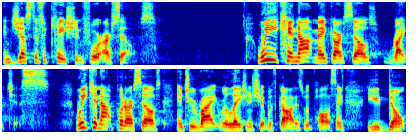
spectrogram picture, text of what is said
and justification for ourselves. We cannot make ourselves righteous. We cannot put ourselves into right relationship with God, is what Paul is saying. You don't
